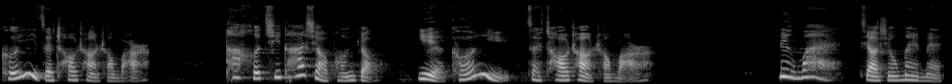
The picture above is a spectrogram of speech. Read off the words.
可以在操场上玩，他和其他小朋友也可以在操场上玩。另外，小熊妹妹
